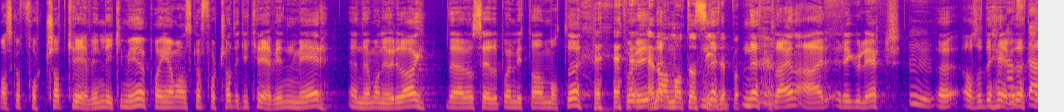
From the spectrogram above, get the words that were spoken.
man skal fortsatt kreve inn like mye. Poenget er at man skal fortsatt ikke kreve inn mer enn det man gjør i dag. Det er å se det på en litt annen måte. Fordi en annen måte å si det på. Nettleien er regulert. Mm. Uh, altså det, hele, dette,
